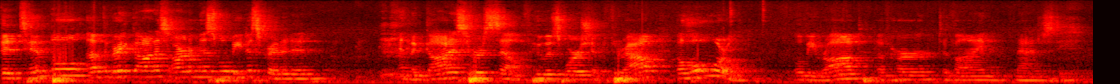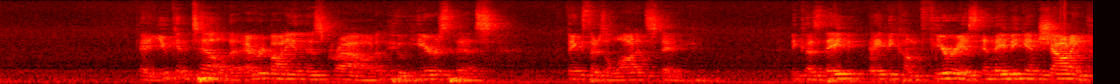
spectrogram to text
the temple of the great goddess Artemis will be discredited, and the goddess herself, who is worshipped throughout the whole world, will be robbed of her divine majesty. Okay, you can tell that everybody in this crowd who hears this thinks there's a lot at stake because they, they become furious and they begin shouting,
